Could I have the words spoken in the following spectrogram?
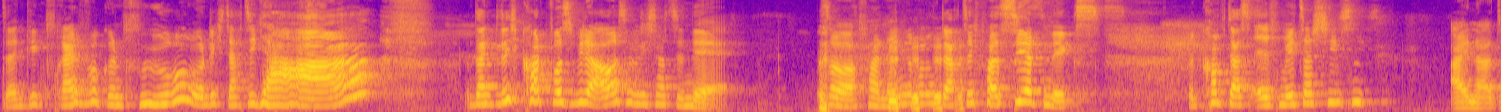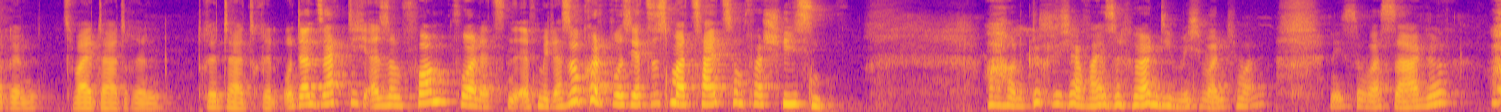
Dann ging Freiburg in Führung und ich dachte, ja. Und dann glich Cottbus wieder aus und ich dachte, nee. So, Verlängerung, dachte ich, passiert nichts. Dann kommt das Elfmeterschießen, einer drin, zweiter drin, dritter drin. Und dann sagte ich also vom vorletzten Elfmeter, so Cottbus, jetzt ist mal Zeit zum Verschießen. Ah, Und glücklicherweise hören die mich manchmal, wenn ich sowas sage.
